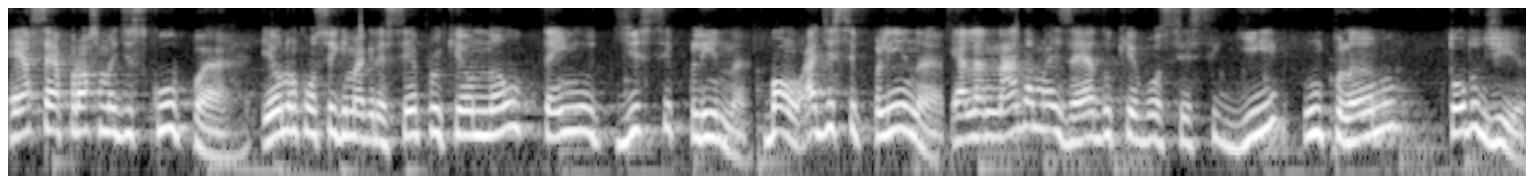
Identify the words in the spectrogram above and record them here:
Essa é a próxima desculpa. Eu não consigo emagrecer porque eu não tenho disciplina. Bom, a disciplina, ela nada mais é do que você seguir um plano todo dia.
